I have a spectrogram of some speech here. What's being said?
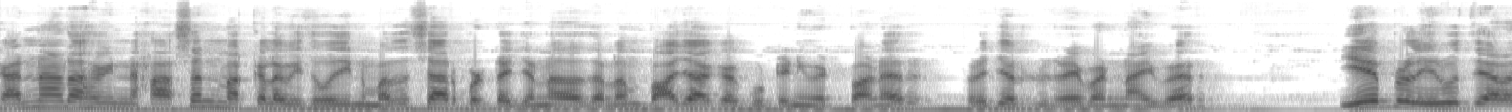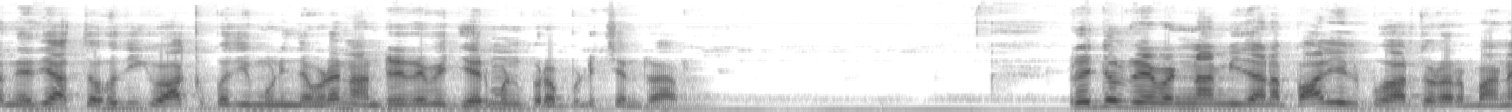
கர்நாடகாவின் ஹசன் மக்களவை தொகுதியின் மதசார்பற்ற ஜனதாதளம் பாஜக கூட்டணி வேட்பாளர் பிரஜல் ரேவன் நாய்வர் ஏப்ரல் இருபத்தி ஆறாம் தேதி அத்தொகுதிக்கு வாக்குப்பதிவு முடிந்தவுடன் அன்றிரவே ஜெர்மன் புறப்பட்டு சென்றார். பிரஜல் ரேவண்ணா மீதான பாலியல் புகார் தொடர்பான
